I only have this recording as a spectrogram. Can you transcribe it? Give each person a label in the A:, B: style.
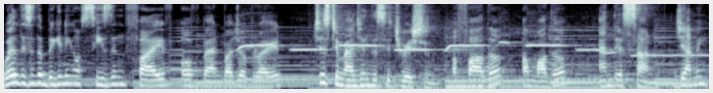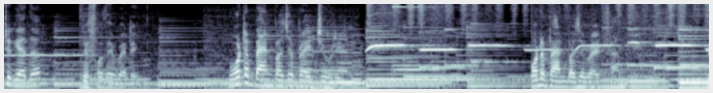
A: Well, this is the beginning of season 5 of Band Baajaa Bride. Just imagine the situation a father, a mother, and their son jamming together before their wedding. What a Band Baajaa Bride jury. What a Band Baajaa Bride family.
